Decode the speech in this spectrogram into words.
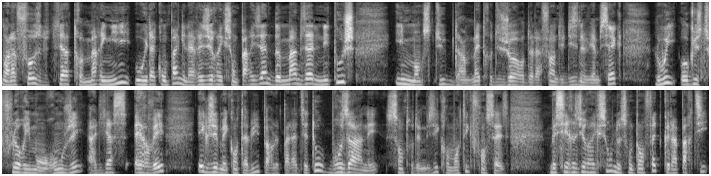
dans la fosse du théâtre Marigny où il accompagne la résurrection parisienne de Mamselle Nitouche, immense tube d'un maître du genre de la fin du 19e siècle, Louis-Auguste Florimond Ronget, alias Hervé, exhumé quant à lui par le Palazzetto Bruzane, centre de musique romantique française. Mais ces résurrections ne sont en fait que la partie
